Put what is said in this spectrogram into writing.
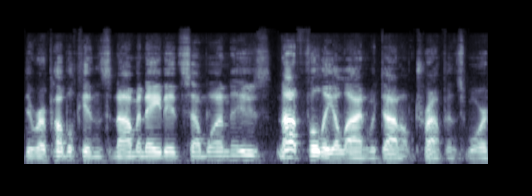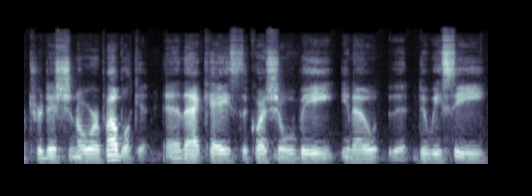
the, Republicans nominated someone who's not fully aligned with Donald Trump and is more traditional Republican. And in that case, the question will be, you know, do we see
